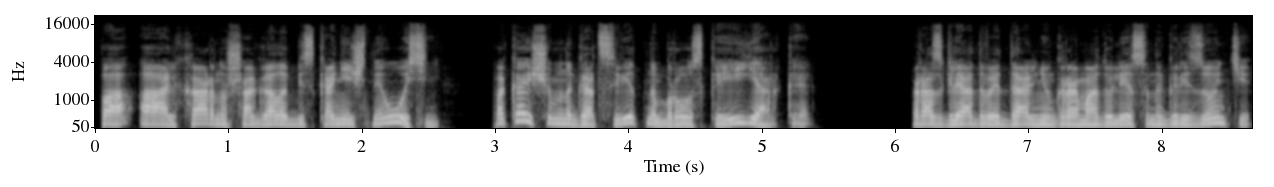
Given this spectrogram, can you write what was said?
По Аальхарну шагала бесконечная осень, пока еще многоцветно броская и яркая. Разглядывая дальнюю громаду леса на горизонте,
